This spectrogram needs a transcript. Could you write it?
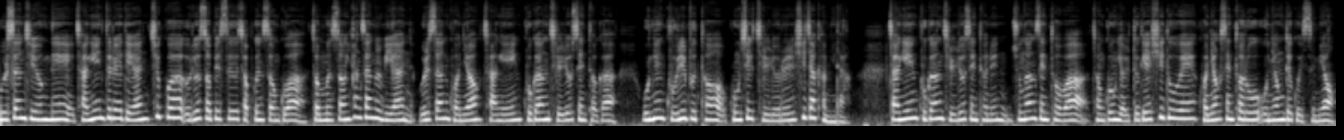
울산 지역 내 장애인들에 대한 치과 의료 서비스 접근성과 전문성 향상을 위한 울산 권역 장애인 구강 진료센터가 오는 9일부터 공식 진료를 시작합니다. 장애인 구강진료센터는 중앙센터와 전국 12개 시도의 권역센터로 운영되고 있으며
